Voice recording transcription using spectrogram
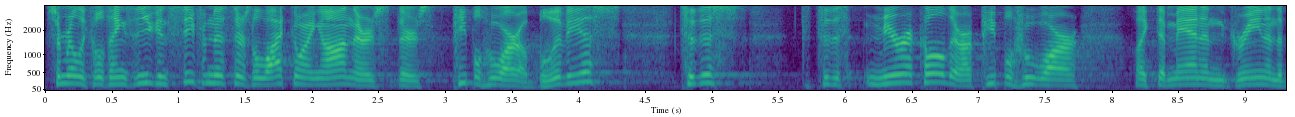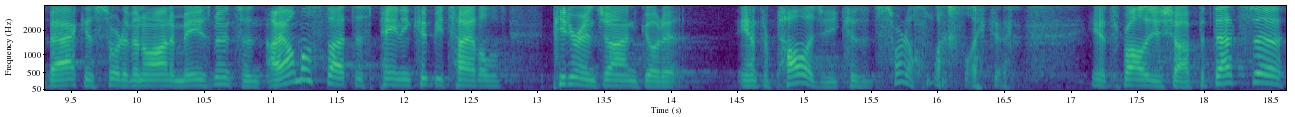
some really cool things. And you can see from this, there's a lot going on. There's, there's people who are oblivious to this, to this miracle. There are people who are, like the man in green in the back, is sort of in awe and amazement. And I almost thought this painting could be titled Peter and John Go to Anthropologie because it sort of looks like an Anthropologie shop. But that's, a,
